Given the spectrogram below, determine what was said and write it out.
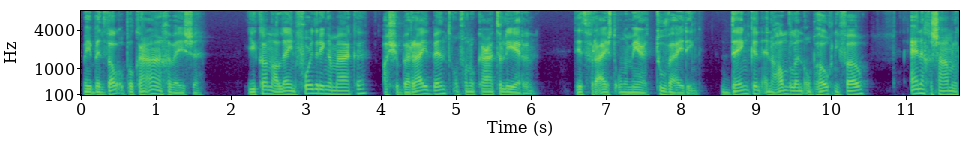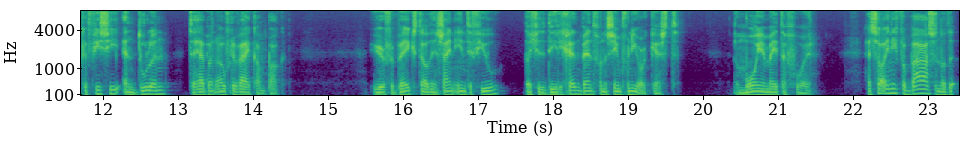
Maar je bent wel op elkaar aangewezen. Je kan alleen vorderingen maken als je bereid bent om van elkaar te leren. Dit vereist onder meer toewijding, denken en handelen op hoog niveau en een gezamenlijke visie en doelen te hebben over de wijkaanpak. Jur Verbeek stelde in zijn interview dat je de dirigent bent van een symfonieorkest. Een mooie metafoor. Het zal je niet verbazen dat de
